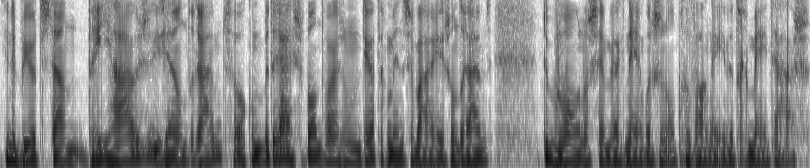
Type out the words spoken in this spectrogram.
In de buurt staan drie huizen, die zijn ontruimd. Ook een bedrijfspand waar zo'n 30 mensen waren is ontruimd. De bewoners en werknemers zijn opgevangen in het gemeentehuis.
